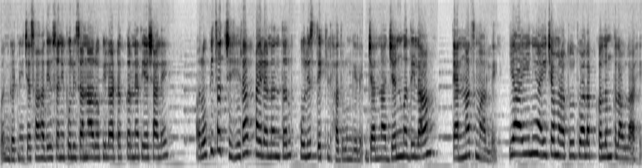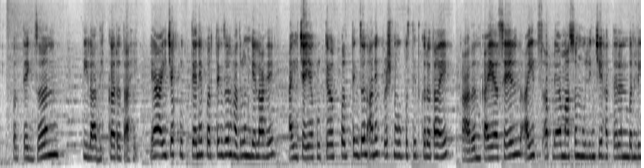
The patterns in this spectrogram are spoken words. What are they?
पण घटनेच्या सहा दिवसांनी पोलिसांना आरोपीला अटक करण्यात यश आले. आरोपीचा चेहरा पाहिल्यानंतर पोलीस देखील हादरून गेले. ज्यांना जन्म दिला त्यांनाच मारले. या आईने आईच्या मातृत्वाला कलंक लावला आहे. प्रत्येक जण तिला धिक्कारत आहे. या आईच्या कृत्याने प्रत्येक जण हादरून गेला आहे. आईच्या या कृत्यावर प्रत्येक जण अनेक प्रश्न उपस्थित करत आहे. कारण काय असेल आईच आपल्या मासूम मुलींची हत्यारण बनली.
